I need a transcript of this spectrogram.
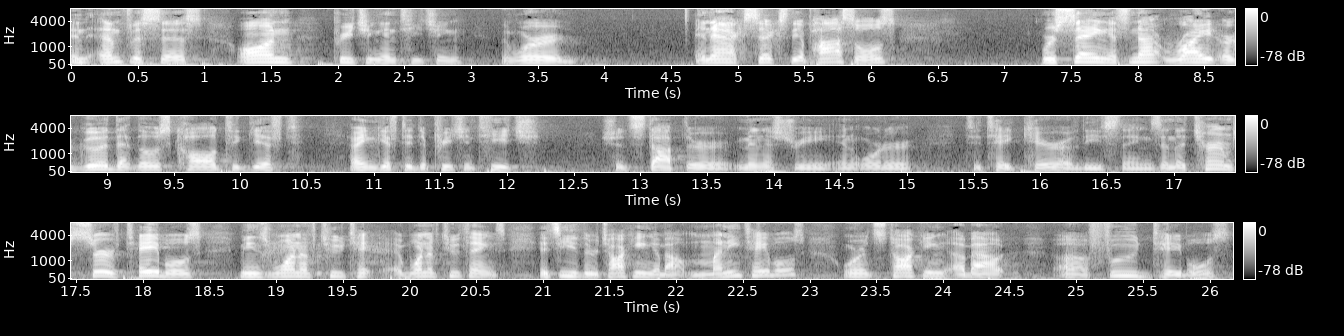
an emphasis on preaching and teaching the word. In Acts 6, the apostles were saying it's not right or good that those called to gift and gifted to preach and teach should stop their ministry in order to take care of these things. And the term serve tables means one of two ta- one of two things. It's either talking about money tables or it's talking about uh, food tables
